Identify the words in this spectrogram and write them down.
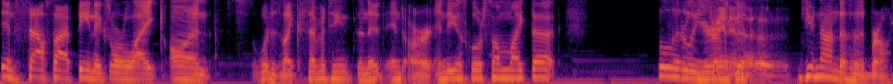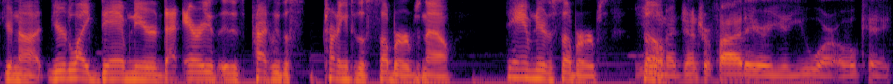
in Southside Phoenix or like on what is like 17th and it or Indian School or something like that. Literally, you're in a in the hood. You're not in the hood, bro. You're not. You're like damn near that area. Is, it is practically the turning into the suburbs now. Damn near the suburbs. You So in a gentrified area, you are okay.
